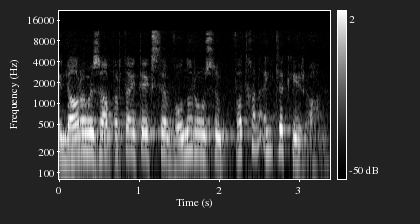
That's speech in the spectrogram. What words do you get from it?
En daarom is daar party tekste wonder ons nou wat gaan eintlik hier aan?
